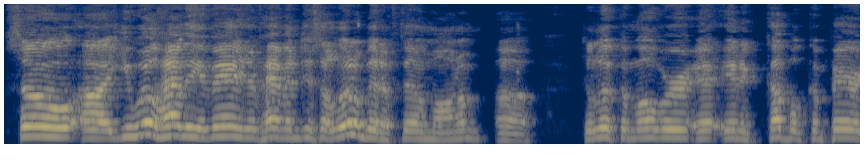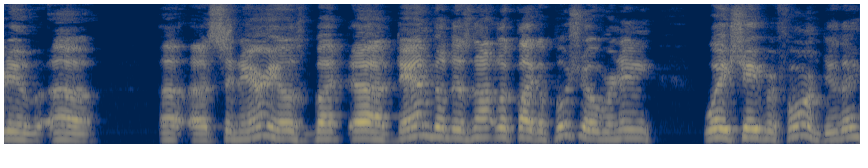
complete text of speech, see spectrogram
so uh, you will have the advantage of having just a little bit of film on them uh, to look them over in a couple comparative uh, uh, uh scenarios. But uh, Danville does not look like a pushover in any way, shape, or form, do they?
